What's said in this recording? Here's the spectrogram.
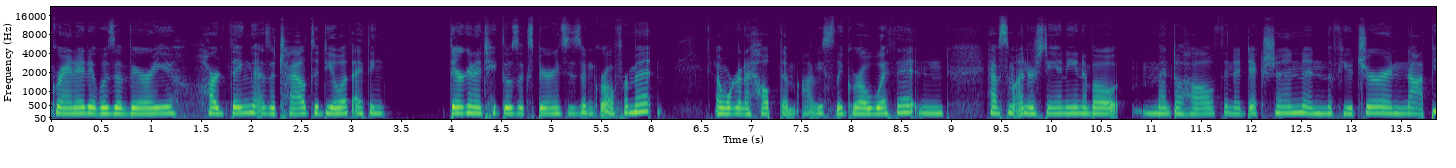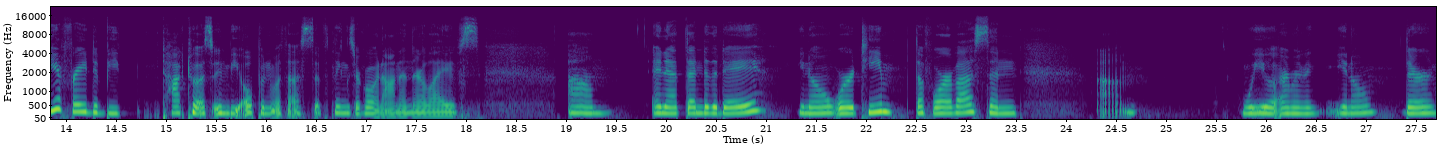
Granted, it was a very hard thing as a child to deal with. I think they're going to take those experiences and grow from it. And we're going to help them obviously grow with it and have some understanding about mental health and addiction in the future and not be afraid to be talk to us and be open with us if things are going on in their lives. Um, and at the end of the day, you know, we're a team, the four of us, and um, we are gonna, you know, they're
